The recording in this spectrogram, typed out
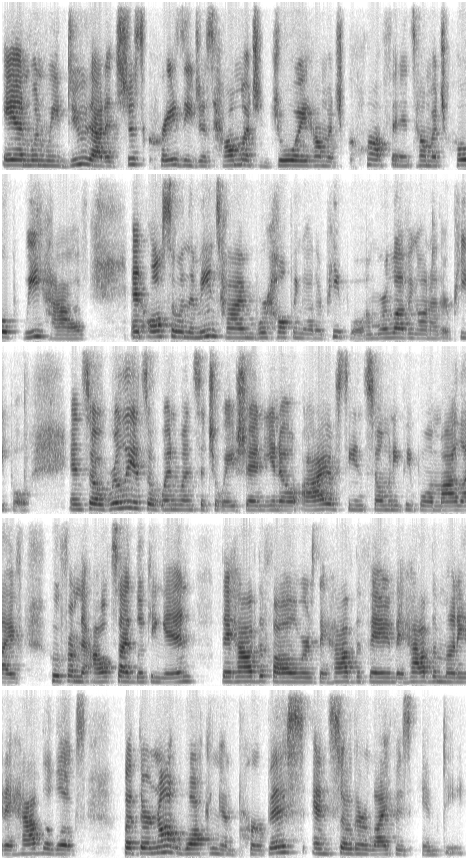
and when we do that, it's just crazy just how much joy, how much confidence, how much hope we have. And also in the meantime, we're helping other people and we're loving on other people. And so really it's a win-win situation. You know, I have seen so many people in my life who from the outside looking in, they have the followers, they have the fame, they have the money, they have the looks, but they're not walking in purpose. And so their life is empty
